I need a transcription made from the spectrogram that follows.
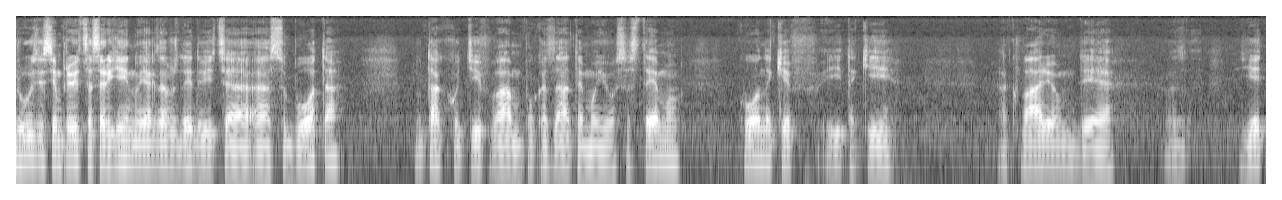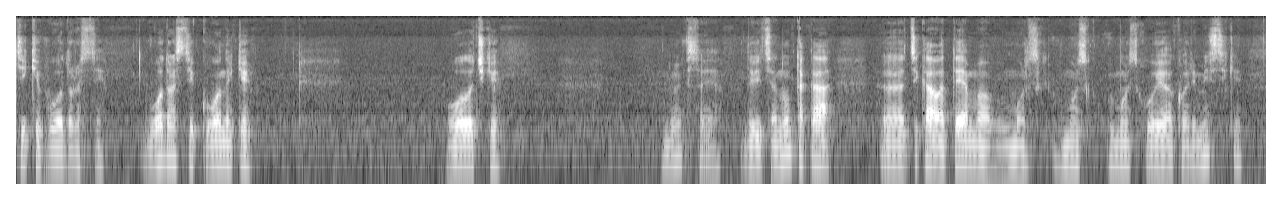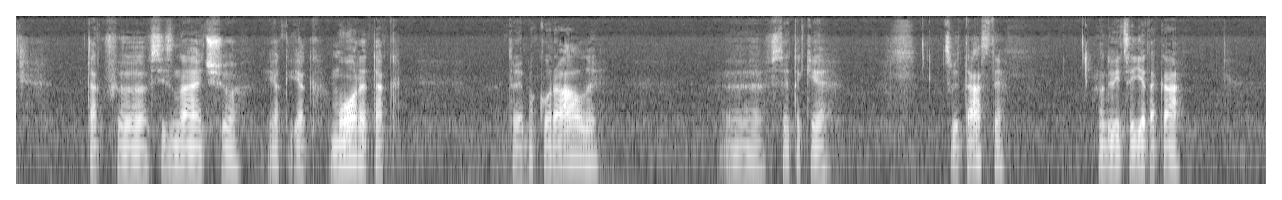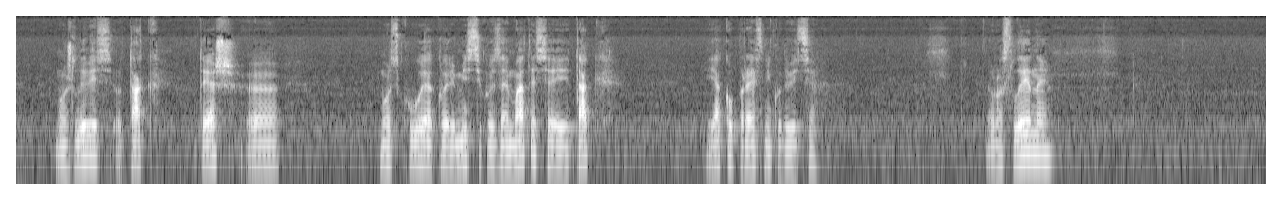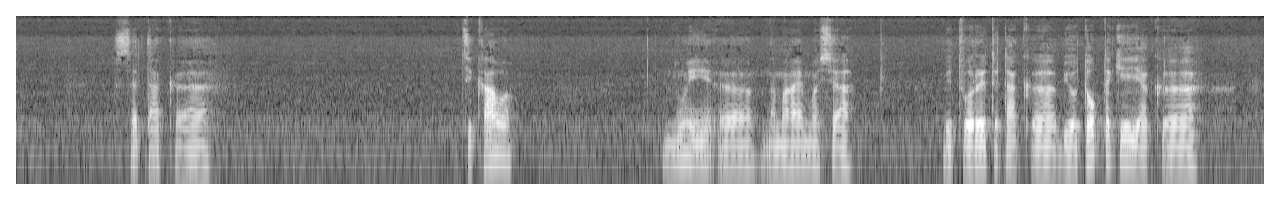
Друзі, всім привіт, це Сергій. Ну, як завжди, дивіться, е, субота. Ну так, хотів вам показати мою систему коників і такий акваріум, де є тільки водорості. Водорості, коники, голочки. Ну і все. Дивіться, ну така е, цікава тема в, морськ, в, морськ, морської акваріумістики. Так е, всі знають, що як, як море, так треба корали. Е, все таке цвітасте. Ну, дивіться, є така можливість отак теж е, морською акваріумістикою займатися і так, як у пресніку, дивіться. Рослини. Все так е, цікаво. Ну і е, намагаємося відтворити так е, біотоп такий, як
